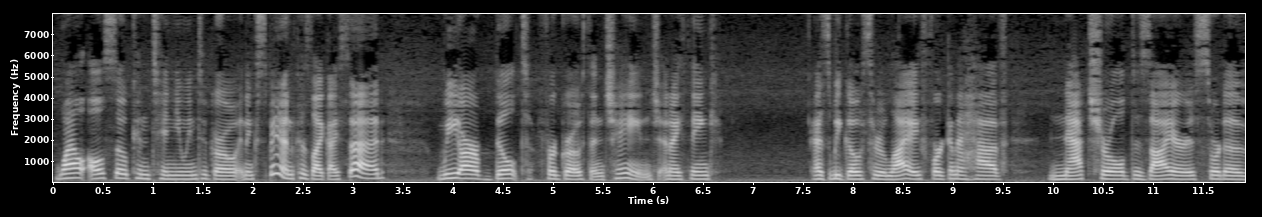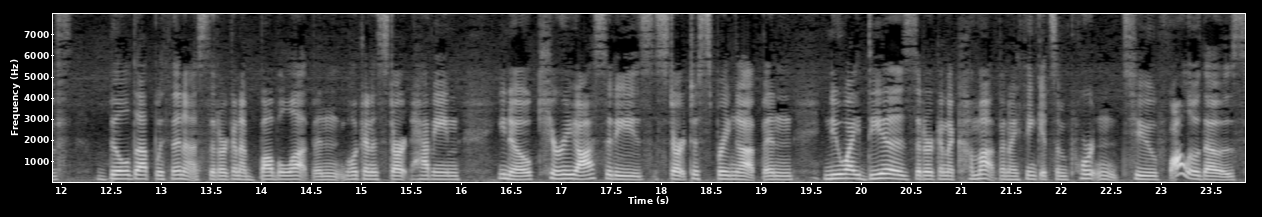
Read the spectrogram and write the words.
while also continuing to grow and expand because like I said, we are built for growth and change. And I think as we go through life, we're going to have natural desires sort of build up within us that are going to bubble up and we're going to start having you know curiosities start to spring up and new ideas that are going to come up. And i think it's important to follow those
